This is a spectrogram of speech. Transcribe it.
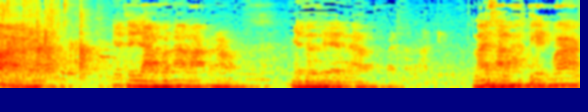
นะครับเนตยาคนน่ารักนะครับเมนเตอร์เทนนะครับหลายสาระเก่งมาก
